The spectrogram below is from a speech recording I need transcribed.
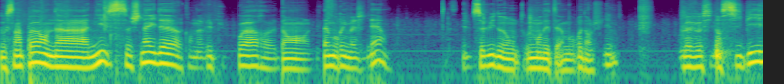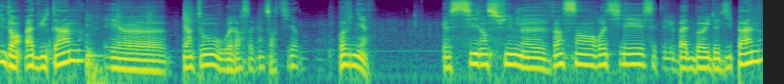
plutôt sympa. On a Nils Schneider qu'on avait pu voir euh, dans Les Amours imaginaires. C'était celui dont tout le monde était amoureux dans le film. Vous l'avez aussi dans Sibyl, dans Ad Vitam et euh, bientôt, ou alors ça vient de sortir, Revenir. Et aussi dans ce film, euh, Vincent Rottier, c'était le bad boy de Dipan.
